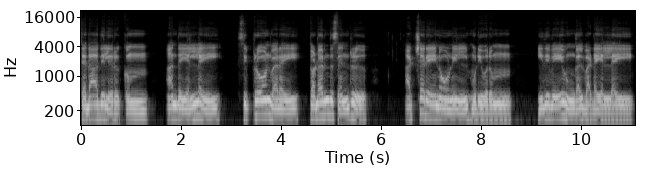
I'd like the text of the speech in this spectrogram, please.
செதாதில் இருக்கும். அந்த எல்லை சிப்ரோன் வரை தொடர்ந்து சென்று அச்சரேனோனில் முடிவுறும். இதுவே உங்கள் வட எல்லை.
